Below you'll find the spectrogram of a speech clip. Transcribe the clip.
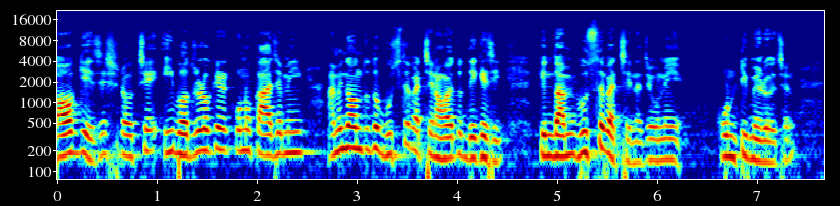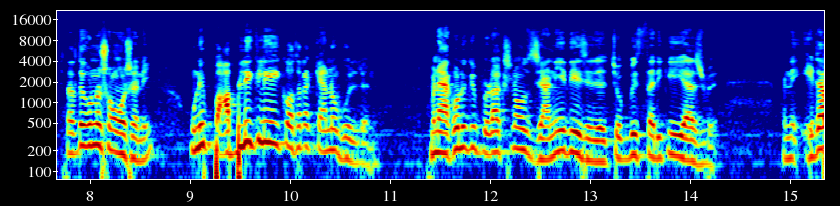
পাওয়া গিয়েছে সেটা হচ্ছে, এই ভদ্রলোকের কোনো কাজ আমি আমি তো অন্তত বুঝতে পারছি না, হয়তো দেখেছি, কিন্তু আমি বুঝতে পারছি না যে উনি কোন টিমে রয়েছেন। তাতে কোনো সমস্যা নেই। উনি পাবলিকলি এই কথাটা কেন বললেন? মানে এখনও কি প্রোডাকশন হাউস জানিয়ে দিয়েছে যে চব্বিশ তারিখেই আসবে? মানে এটা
